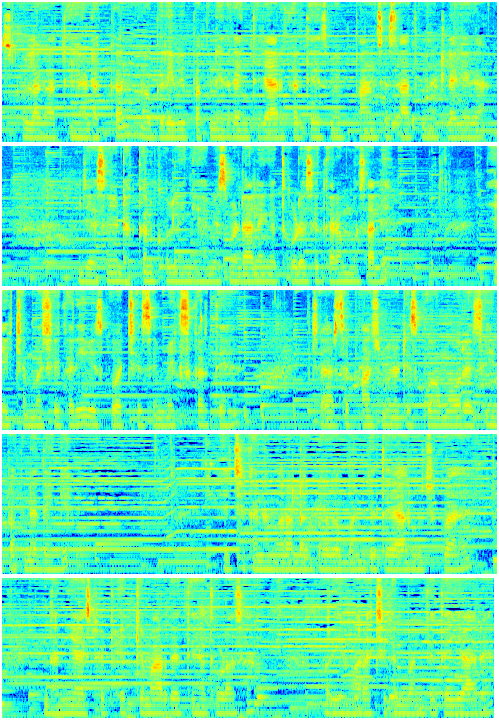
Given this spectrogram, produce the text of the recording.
इसको लगाते हैं ढक्कन और ग्रेवी पकने का इंतज़ार करते हैं। इसमें पाँच से सात मिनट लगेगा। जैसे ही ढक्कन खोलेंगे, हम इसमें डालेंगे थोड़े से गरम मसाले। एक चम्मच के करीब इसको अच्छे से मिक्स करते हैं। चार से पाँच मिनट इसको हम और ऐसे ही पकने देंगे। ये चिकन हमारा लगभग बन के तैयार हो चुका है। धनिया इस पर फेंक के मार देते हैं थोड़ा सा। और ये हमारा चिकन बन के तैयार है।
